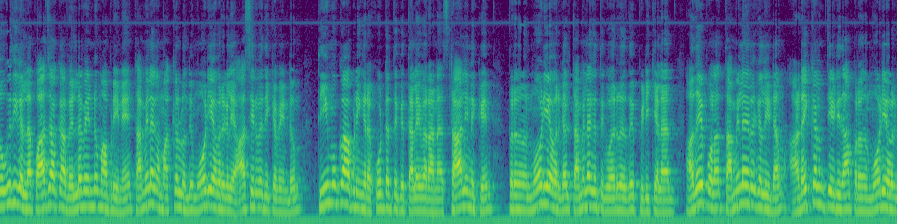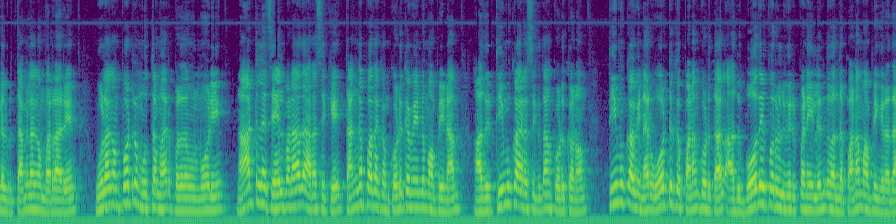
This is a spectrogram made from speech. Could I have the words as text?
தொகுதிகளில் பாஜக வெல்ல வேண்டும் அப்படின்னு தமிழக மக்கள் வந்து மோடி அவர்களை ஆசீர்வதிக்க வேண்டும். திமுக அப்படிங்கிற கூட்டத்துக்கு தலைவரான ஸ்டாலினுக்கு பிரதமர் மோடி அவர்கள் தமிழகத்துக்கு வருவது பிடிக்கல. அதே போல தமிழர்களிடம் அடைக்கலம் தேடி தான் பிரதமர் மோடி அவர்கள் தமிழகம் வர்றாரு. உலகம் போற்றும் முத்தமர் பிரதமர் மோடி நாட்டில் செயல்படாத அரசுக்கு தங்கப்பதக்கம் கொடுக்க வேண்டும் அப்படின்னா அது திமுக அரசுக்கு தான் கொடுக்கணும். திமுகவினர் ஓட்டுக்கு பணம் கொடுத்தால் அது போதைப்பொருள் விற்பனையிலிருந்து வந்த பணம் அப்படிங்கிறத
